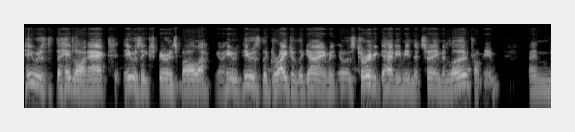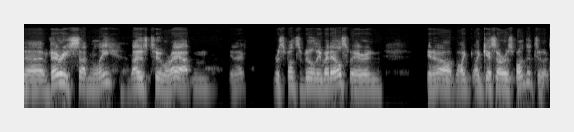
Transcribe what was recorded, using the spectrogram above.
he was the headline act. He was the experienced bowler. You know he was he was the great of the game, and it was terrific to have him in the team and learn from him. And uh, very suddenly, those two were out, and you know, responsibility went elsewhere. And you know, I, I guess I responded to it.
